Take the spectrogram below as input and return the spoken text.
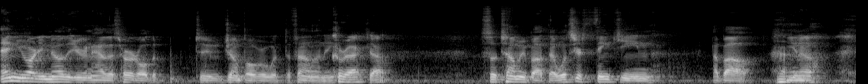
And you already know that you're going to have this hurdle to, to jump over with the felony. Correct. Yeah. So tell me about that. What's your thinking about, you know?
